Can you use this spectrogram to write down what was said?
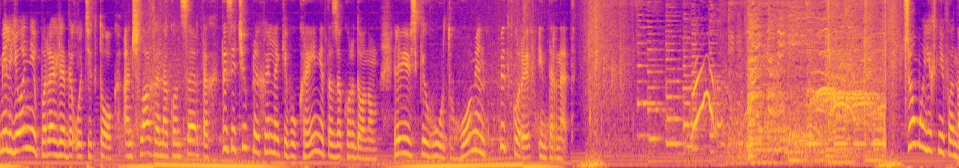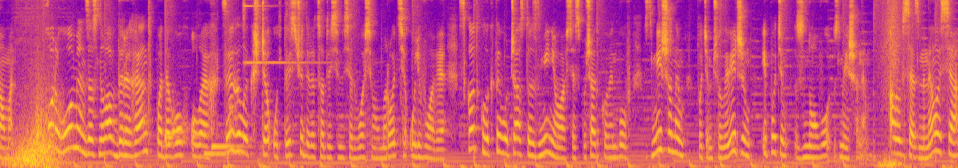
Мільйонні перегляди у TikTok, аншлаги на концертах, тисячі прихильників в Україні та за кордоном. Львівський гурт Гомін підкорив інтернет. Чому їхній феномен? Хор Гомін заснував диригент, педагог Олег Цигелик ще у 1988 році у Львові. Склад колективу часто змінювався. Спочатку він був змішаним, потім чоловічим і потім знову змішаним. Але все змінилося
